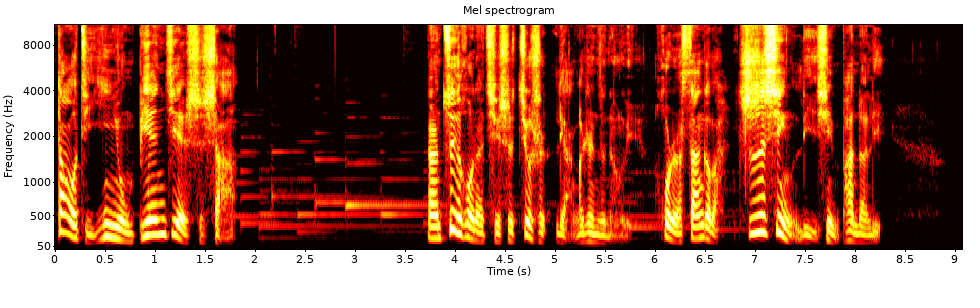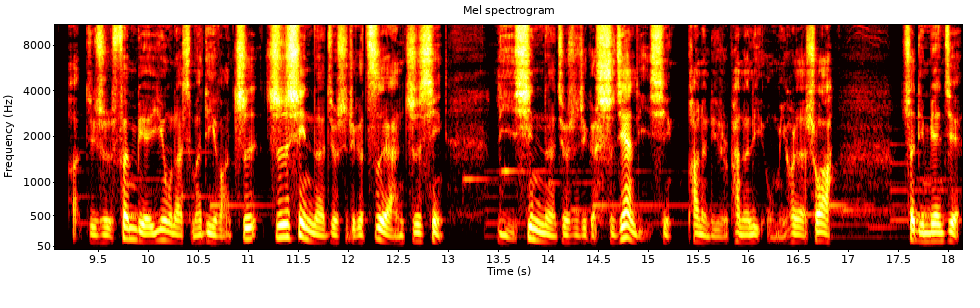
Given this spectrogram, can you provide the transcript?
到底应用边界是啥？但最后呢，其实就是两个认知能力，或者三个吧：知性、理性、判断力。啊，就是分别应用在什么地方？知知性呢，就是这个自然知性；理性呢，就是这个实践理性；判断力就是判断力。我们一会儿再说啊。设定边界。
